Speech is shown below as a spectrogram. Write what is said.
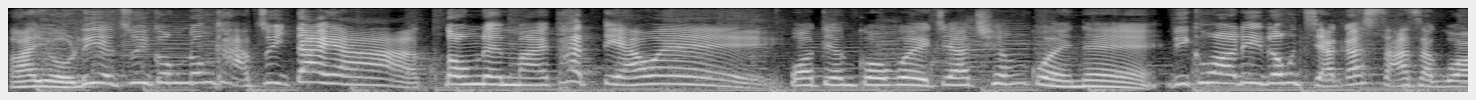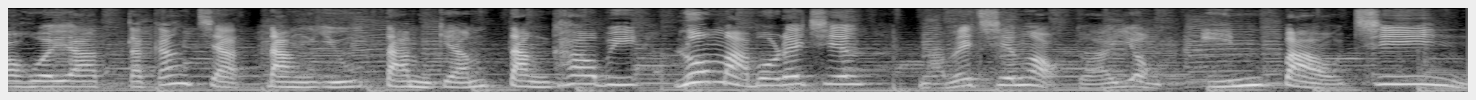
哎哟，你的水工拢卡水袋啊，当然嘛太屌的。我顶个月才称过呢。你看你拢食到三十外岁啊，逐工食重油、重咸、重口味，拢嘛无咧称。若要称哦，都要用银保清。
